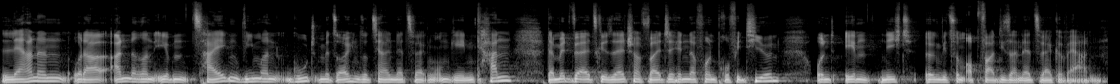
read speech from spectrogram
lernen oder anderen eben zeigen, wie man gut mit solchen sozialen Netzwerken umgehen kann, damit wir als Gesellschaft weiterhin davon profitieren und eben nicht irgendwie zum Opfer dieser Netzwerke werden.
